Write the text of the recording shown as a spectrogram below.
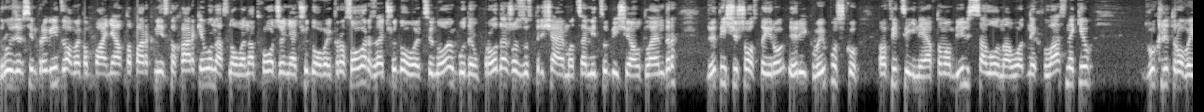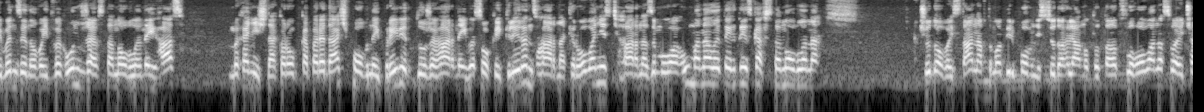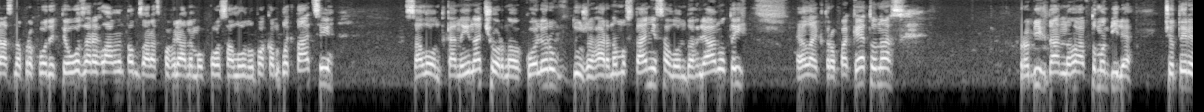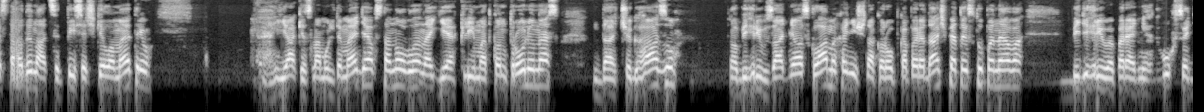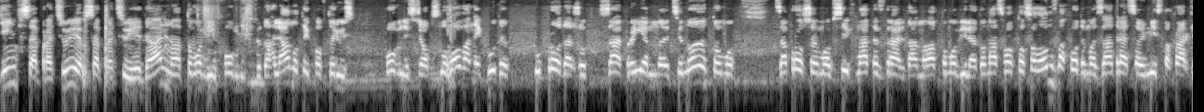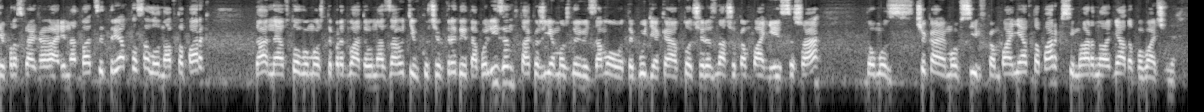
Друзі, всім привіт! З вами компанія Автопарк місто Харків. У нас нове надходження. Чудовий кросовер за чудовою ціною буде в продажу. Зустрічаємо це Mitsubishi Outlander 2006 рік випуску. Офіційний автомобіль з салона у одних власників. Двохлітровий бензиновий двигун, вже встановлений газ. Механічна коробка передач, повний привід, дуже гарний високий кліренс, гарна керованість, гарна зимова гума на литих дисках встановлена. Чудовий стан. Автомобіль повністю доглянуто та обслуговано. Своєчасно проходить ТО за регламентом. Зараз поглянемо по салону по комплектації. Салон тканина чорного кольору в дуже гарному стані. Салон доглянутий. Електропакет у нас. Пробіг даного автомобіля 411 тисяч кілометрів. Якісна мультимедіа встановлена, є клімат-контроль у нас, датчик газу, обігрів заднього скла, механічна коробка передач п'ятиступенева, підігріви передніх двох сидінь, все працює, все працює ідеально. Автомобіль повністю доглянутий, повторюсь, повністю обслугований, буде у продажу за приємною ціною. Тому запрошуємо всіх на тест-драйв даного автомобіля до нас в автосалон. Знаходимося за адресою місто Харків, проспект Гагаріна, 23, автосалон Автопарк. Дане авто ви можете придбати у нас за готівку чи в кредит або лізинг. Також є можливість замовити будь-яке авто через нашу компанію із США. Тому чекаємо всіх в компанії Автопарк. Всім гарного дня, до побачення.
